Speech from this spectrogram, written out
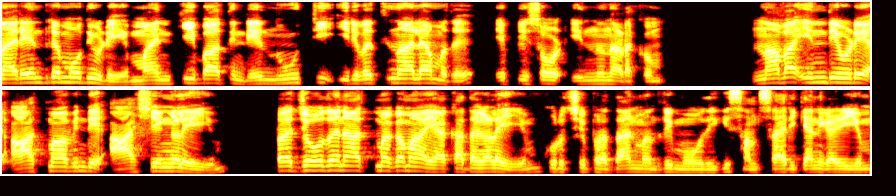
നരേന്ദ്രമോദിയുടെ മൻ കി ബാത്തിന്റെ നൂറ്റി ഇരുപത്തിനാലാമത് എപ്പിസോഡ് ഇന്ന് നടക്കും. നവ ഇന്ത്യയുടെ ആത്മാവിന്റെ ആശയങ്ങളെയും പ്രചോദനാത്മകമായ കഥകളെയും കുറിച്ച് പ്രധാനമന്ത്രി മോദിക്ക് സംസാരിക്കാൻ കഴിയും.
